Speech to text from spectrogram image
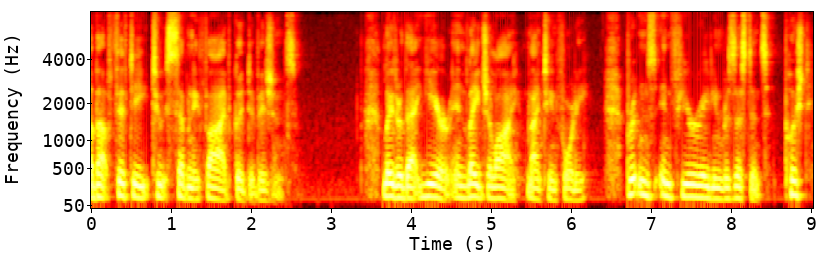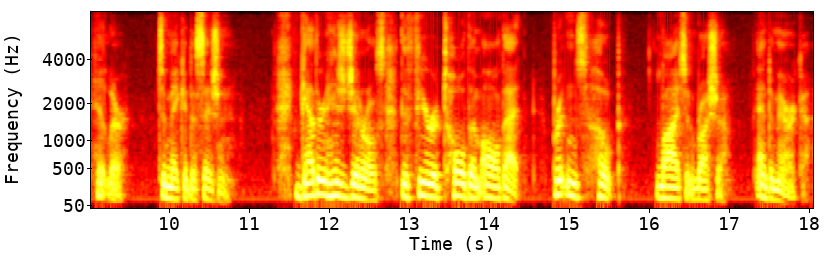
about 50 to 75 good divisions. Later that year, in late July 1940, Britain's infuriating resistance pushed Hitler to make a decision. Gathering his generals, the Fuhrer told them all that Britain's hope lies in Russia and America.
